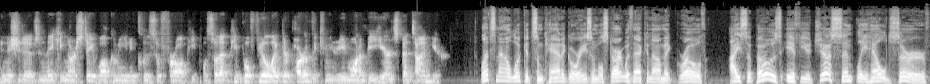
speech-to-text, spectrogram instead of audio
initiatives and making our state welcoming and inclusive for all people so that people feel like they're part of the community and want to be here and spend time here. Let's now look at some categories and we'll start with economic growth. I suppose if you just simply held serve,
